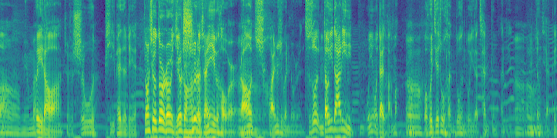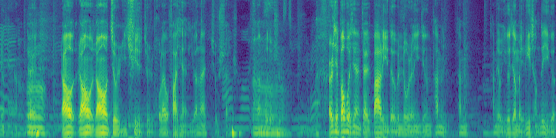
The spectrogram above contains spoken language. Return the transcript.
啊，明白，味道啊，就是食物匹配的这些装修都是都是一个装，吃的全一个口味然后全是温州人。所以你到意大利，你我因为我带团嘛，我会接触很多很多意大餐中餐厅，嗯，挣钱可以挣钱啊，对。然后然后然后就是一去就是后来我发现原来就是全是全部都是，而且包括现在在巴黎的温州人已经他们他们。他们有一个叫美丽城的一个，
